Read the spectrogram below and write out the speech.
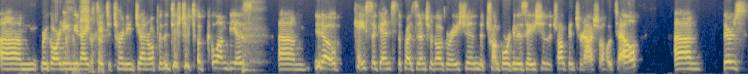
um, regarding the United sure. States Attorney General for the District of Columbia's, um, you know, case against the presidential inauguration, the Trump organization, the Trump International Hotel. Um, there's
